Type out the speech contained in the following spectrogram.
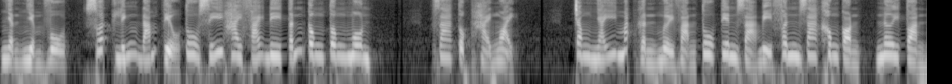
Nhận nhiệm vụ, xuất lính đám tiểu tu sĩ hai phái đi tấn công tông môn. Gia tộc hải ngoại. Trong nháy mắt gần 10 vạn tu tiên giả bị phân ra không còn, nơi toàn.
